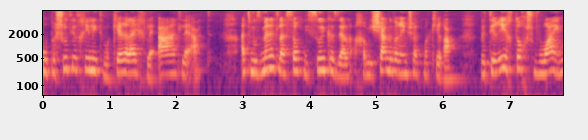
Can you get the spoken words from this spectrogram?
הוא פשוט יתחיל להתמכר אלייך לאט לאט. את מוזמנת לעשות ניסוי כזה על חמישה גברים שאת מכירה, ותראי איך תוך שבועיים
